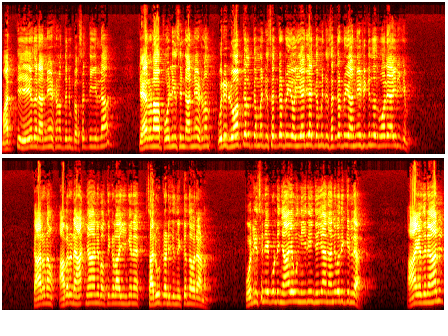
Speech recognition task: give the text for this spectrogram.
മറ്റ് ഏതൊരു അന്വേഷണത്തിനും പ്രസക്തിയില്ല. കേരള പോലീസിന്റെ അന്വേഷണം ഒരു ലോക്കൽ കമ്മിറ്റി സെക്രട്ടറിയോ ഏരിയ കമ്മിറ്റി സെക്രട്ടറിയോ അന്വേഷിക്കുന്നത് പോലെ ആയിരിക്കും. കാരണം അവരുടെ ആജ്ഞാനുവർത്തികളായി ഇങ്ങനെ സല്യൂട്ട് അടിച്ച് നിൽക്കുന്നവരാണ്. പോലീസിനെ കൊണ്ട് ന്യായവും നീതിയും ചെയ്യാൻ അനുവദിക്കില്ല. ആയതിനാൽ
